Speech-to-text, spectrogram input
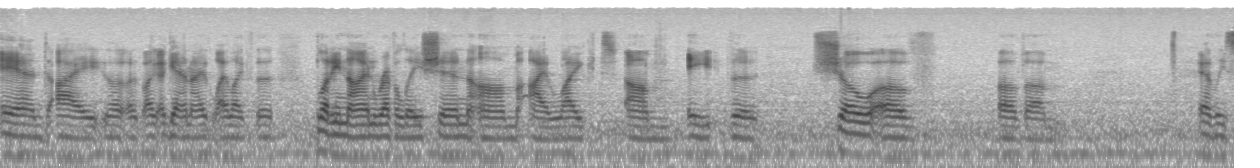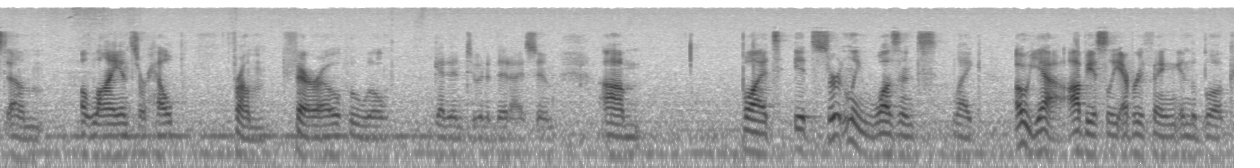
and I uh, again I, I liked the Bloody Nine revelation. Um, I liked um, a the show of of um, at least um, alliance or help from Ferro, who we'll get into in a bit, I assume. Um, but it certainly wasn't like, oh yeah, obviously everything in the book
